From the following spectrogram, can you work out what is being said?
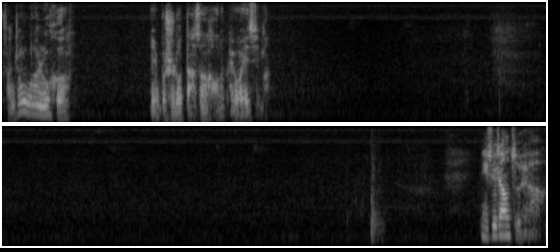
反正无论如何，你不是都打算好了陪我一起吗？你这张嘴啊，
